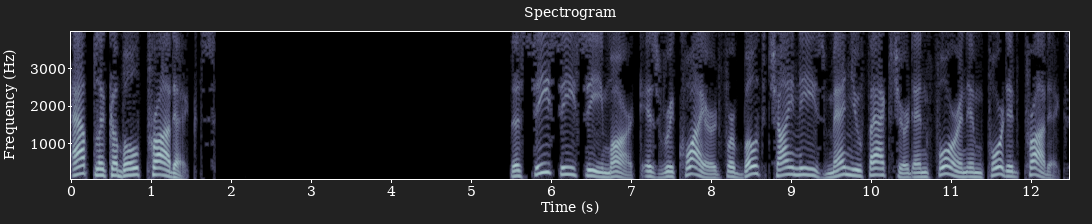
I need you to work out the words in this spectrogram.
Applicable products. The CCC mark is required for both Chinese manufactured and foreign imported products.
